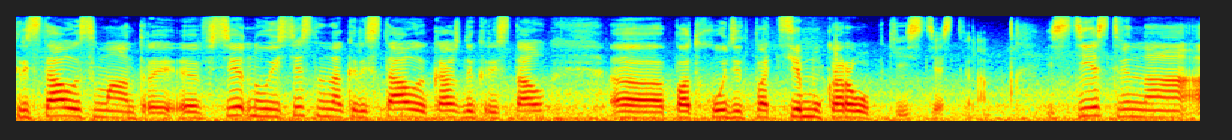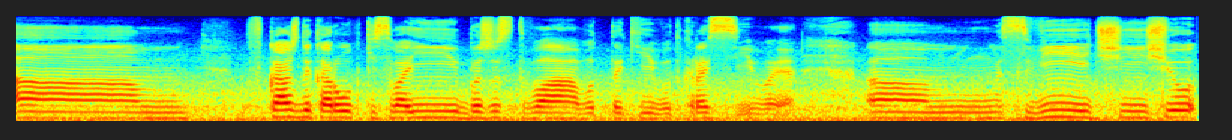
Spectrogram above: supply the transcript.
Кристаллы с мантрой. Э, все, ну, естественно, кристаллы, каждый кристалл э, подходит под тему коробки, естественно. Естественно, э, в каждой коробке свои божества, вот такие вот красивые, эм, свечи, еще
